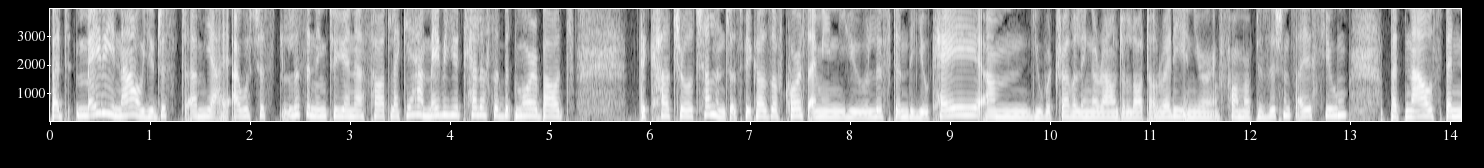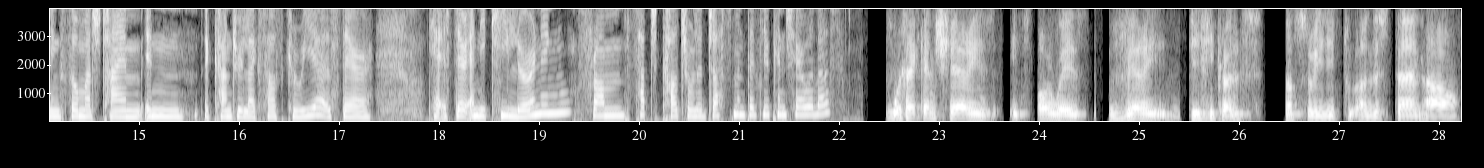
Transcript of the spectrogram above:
But maybe now you just, um, yeah, I was just listening to you and I thought, like, yeah, maybe you tell us a bit more about the cultural challenges because, of course, I mean, you lived in the UK, um, you were traveling around a lot already in your former positions, I assume. But now spending so much time in a country like South Korea, is there, yeah, is there any key learning from such cultural adjustment that you can share with us? What I can share is it's always very difficult, not so easy to understand how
